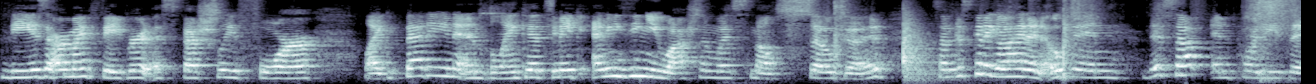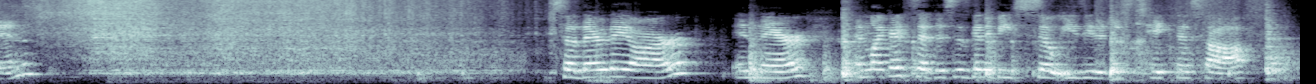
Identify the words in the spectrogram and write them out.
These are my favorite, especially for like bedding and blankets. They make anything you wash them with smell so good. So I'm just gonna go ahead and open this up and pour these in. So there they are in there. And like I said, this is gonna be so easy to just take this off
